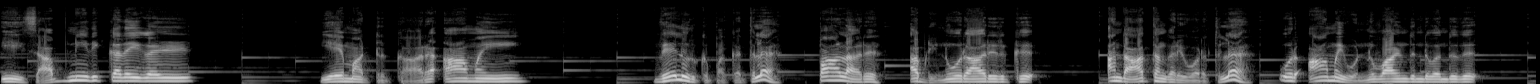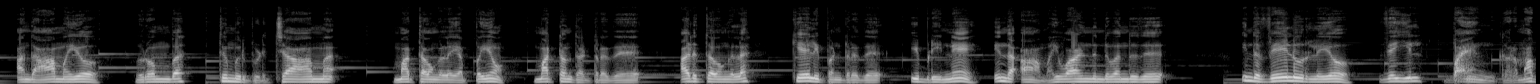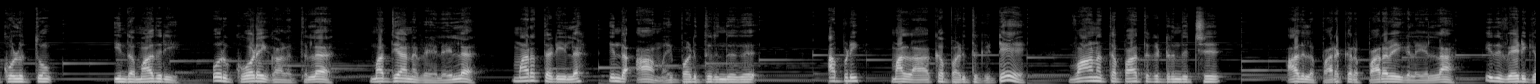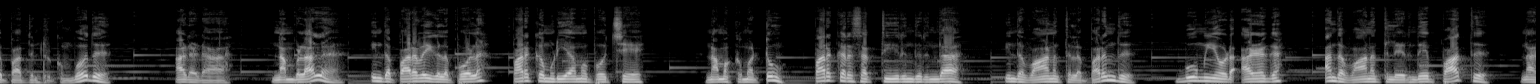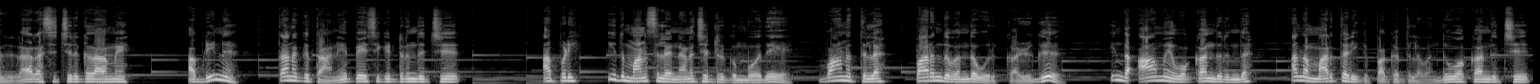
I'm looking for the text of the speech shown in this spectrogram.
கதை நீதி கதைகள். ஏமாற்றுக்கார ஆமை. வேலூருக்கு பக்கத்துல பாலாறு அப்படின்னு ஒரு ஆறு இருக்கு. அந்த ஆத்தங்கரை ஓரத்துல ஒரு ஆமை ஒன்று வாழ்ந்துட்டு வந்தது. அந்த ஆமையோ ரொம்ப திமிர் பிடிச்ச ஆமை. மற்றவங்களை எப்பையும் மட்டம் தட்டுறது அடுத்தவங்கள கேலி பண்றது இப்படின்னே இந்த ஆமை வாழ்ந்துட்டு வந்தது. இந்த வேலூர்லேயோ வெயில் பயங்கரமாக கொளுத்தும். இந்த மாதிரி ஒரு கோடை காலத்தில் மத்தியான வேலையில் மரத்தடியில் இந்த ஆமை படுத்திருந்தது. அப்படி மல்லாக்க படுத்துக்கிட்டே வானத்தை பார்த்துக்கிட்டு இருந்துச்சு. அதில் பறக்கிற பறவைகளை எல்லாம் இது வேடிக்கை பார்த்துட்டு இருக்கும்போது அடடா நம்மளால இந்த பறவைகளை போல பறக்க முடியாம போச்சே. நமக்கு மட்டும் பறக்கிற சக்தி இருந்திருந்தா இந்த வானத்துல பறந்து பூமியோட அழக அந்த வானத்திலிருந்தே பார்த்து நல்லா ரசிச்சிருக்கலாமே அப்படின்னு தனக்கு தானே பேசிக்கிட்டு இருந்துச்சு. அப்படி இது மனசுல நினைச்சிட்டு இருக்கும்போதே வானத்துல பறந்து வந்த ஒரு கழுகு இந்த ஆமை உக்காந்துருந்த அந்த மரத்தடிக்கு பக்கத்துல வந்து உக்காந்துச்சு.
